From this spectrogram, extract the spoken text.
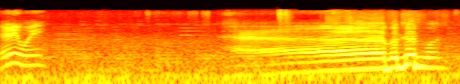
Anyway, have a good one.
